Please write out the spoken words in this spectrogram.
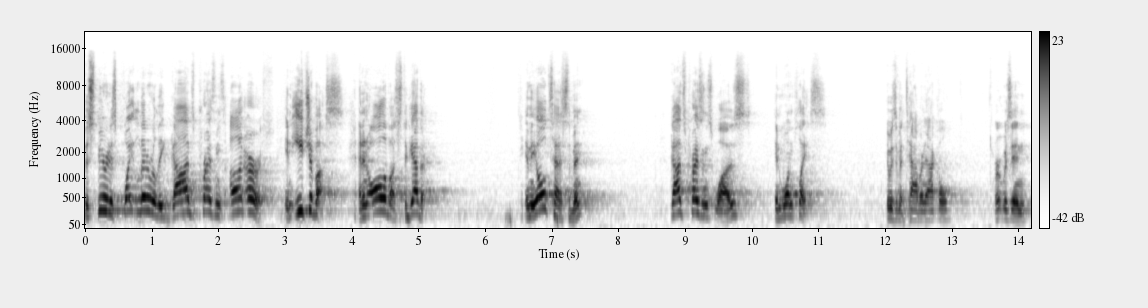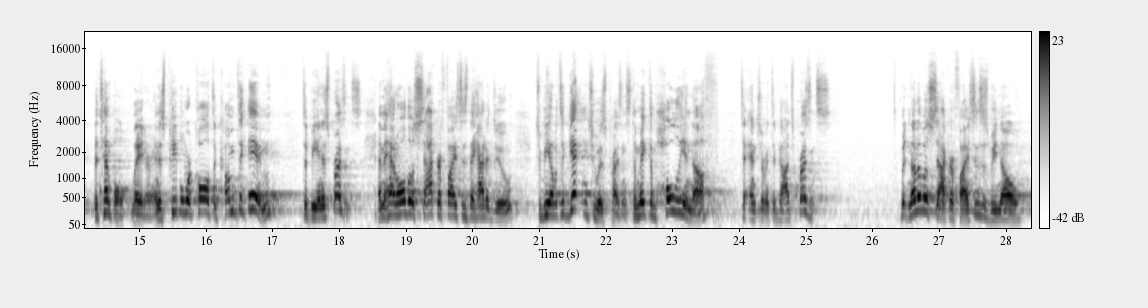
The Spirit is quite literally God's presence on earth in each of us and in all of us together. In the Old Testament, God's presence was in one place it was in the tabernacle, or it was in the temple later. And his people were called to come to him to be in his presence. And they had all those sacrifices they had to do to be able to get into his presence, to make them holy enough to enter into God's presence. But none of those sacrifices, as we know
